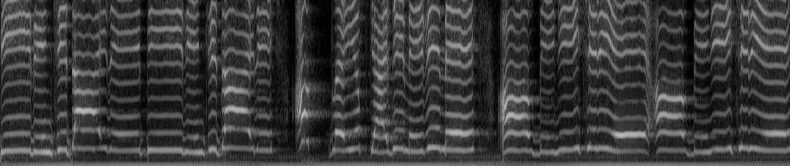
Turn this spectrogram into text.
Birinci daire, birinci daire. Atlayıp geldim evime. Al beni içeriye, al beni içeriye.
